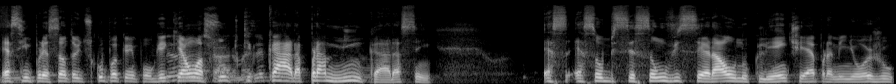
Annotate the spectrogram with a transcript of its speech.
essa impressão, então desculpa que eu empolguei, que é um Não, assunto cara, que, é- cara, pra mim, cara, assim, essa, essa obsessão visceral no cliente é pra mim hoje o,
